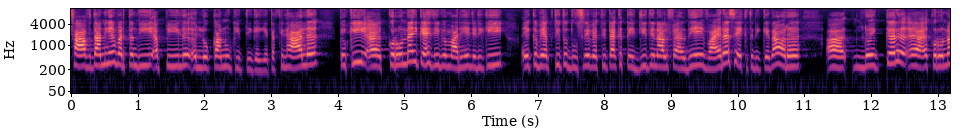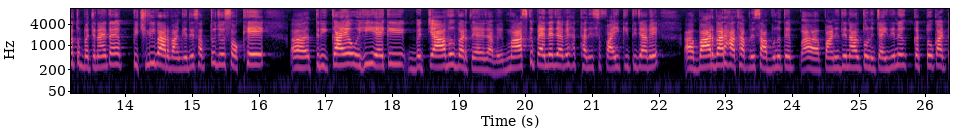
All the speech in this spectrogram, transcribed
ਸਾਵਧਾਨੀਆਂ ਵਰਤਣ ਦੀ ਅਪੀਲ ਲੋਕਾਂ ਨੂੰ ਕੀਤੀ ਗਈ ਹੈ। ਤਾਂ ਫਿਲਹਾਲ ਕਿਉਂਕਿ ਅ, ਕਰੋਨਾ ਇੱਕ ਇਹੋ ਜਿਹੀ ਬਿਮਾਰੀ ਹੈ ਜਿਹੜੀ ਕਿ ਇੱਕ ਵਿਅਕਤੀ ਤੋਂ ਦੂਸਰੇ ਵਿਅਕਤੀ ਤੱਕ ਤੇਜ਼ੀ ਦੇ ਨਾਲ ਫੈਲਦੀ ਹੈ ਇਹ ਵਾਇਰਸ ਹੈ ਇੱਕ ਤਰੀਕੇ ਦਾ ਔਰ ਅ, ਕਰੋਨਾ ਤੋਂ ਬਚਣਾ ਹੈ ਤਾਂ ਪਿਛਲੀ ਵਾਰ ਵਾਂਗੇ ਦੇ ਸਭ ਤੋਂ ਜੋ ਸੌਖੇ ਤਰੀਕਾ ਹੈ ਉਹੀ ਹੈ ਕਿ ਬਚਾਵ ਵਰਤਿਆ ਜਾਵੇ। ਮਾਸਕ ਪਹਿਨਿਆ ਜਾਵੇ ਹੱਥਾਂ ਦੀ ਸਫ਼ਾਈ ਕੀਤੀ ਜਾਵੇ। ਅ, ਬਾਰ-ਬਾਰ ਹੱਥ ਆਪਣੇ ਸਾਬਣ ਅਤੇ ਪਾਣੀ ਦੇ ਨਾਲ ਧੋਣੇ ਚਾਹੀਦੇ ਨੇ। ਘੱਟੋ ਘੱਟ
